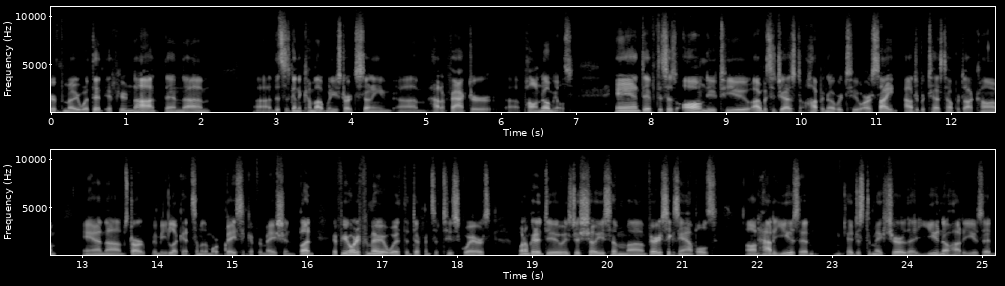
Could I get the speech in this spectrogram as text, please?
you're familiar with it. If you're not, then um, uh, this is going to come up when you start studying um, how to factor uh, polynomials. And if this is all new to you, I would suggest hopping over to our site, algebratesthelper.com, and um, start maybe looking at some of the more basic information. But if you're already familiar with the difference of two squares, what I'm going to do is just show you some uh, various examples on how to use it, okay, just to make sure that you know how to use it,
